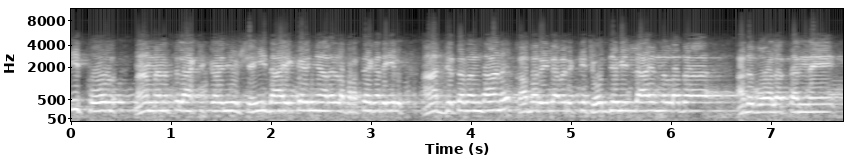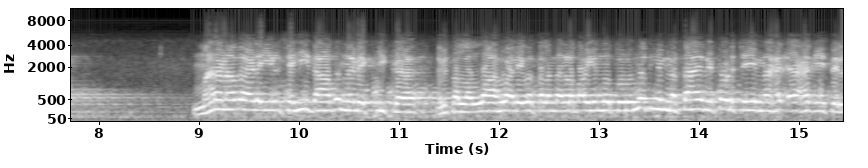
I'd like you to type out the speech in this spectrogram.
ഇപ്പോൾ നാം മനസ്സിലാക്കി കഴിഞ്ഞു ഷഹീദായി കഴിഞ്ഞാലുള്ള പ്രത്യേകതയിൽ ആദ്യത്തത് എന്താണ് ഖബറിൽ അവർക്ക് ചോദ്യമില്ല എന്നുള്ളത്. അതുപോലെ തന്നെ മരണവേളയിൽ ഷഹീദാകുന്ന വ്യക്തിക്ക് നബി സല്ലല്ലാഹു അലൈഹി വസല്ലം തങ്ങൾ പറയുന്നു തുറമുദിയും നസായ റിപ്പോർട്ട് ചെയ്യുന്ന ഹദീസിൽ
